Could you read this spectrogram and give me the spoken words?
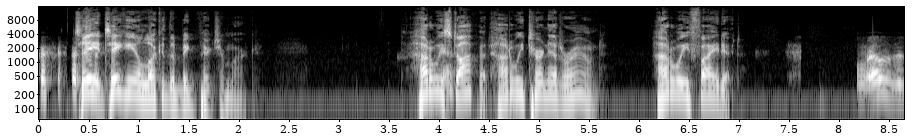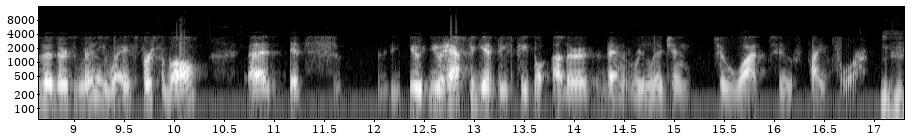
taking a look at the big picture, Mark. How do we yeah. stop it? How do we turn it around? How do we fight it? Well, there's many ways. First of all, uh, it's you. You have to give these people other than religion to what to fight for mm-hmm.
